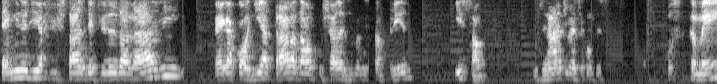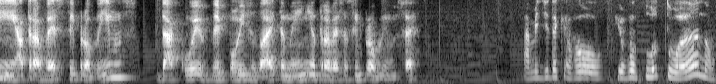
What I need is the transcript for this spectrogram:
termina de ajustar as defesas da nave, pega a cordinha, trava, dá uma puxada assim pra ver se tá preso e salta. Como se nada tivesse acontecido. Você também atravessa sem problemas. Da coio depois vai também e atravessa sem problemas, certo? À medida que eu vou, que eu vou flutuando,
